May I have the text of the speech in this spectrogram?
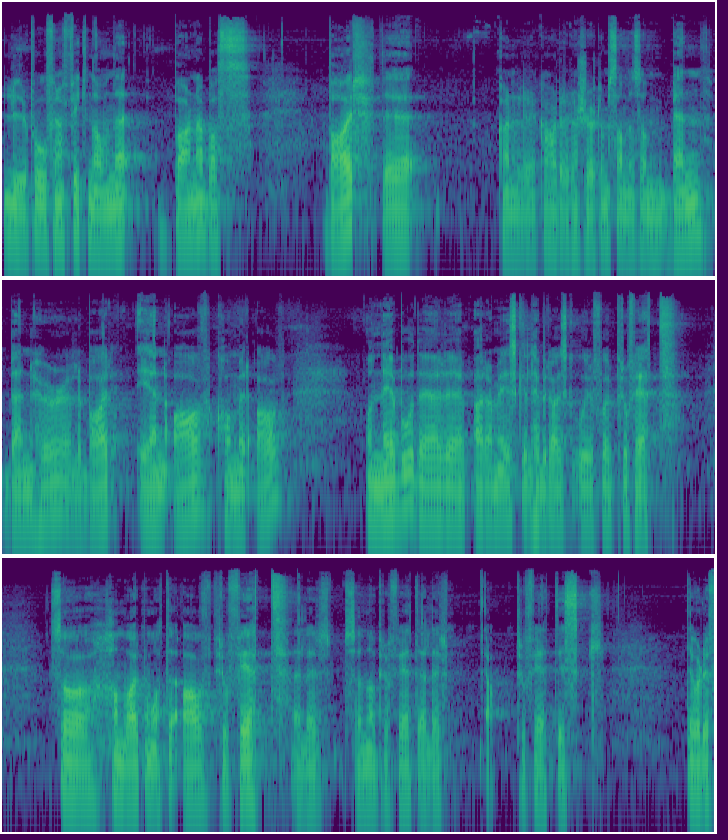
lure på hvorfor han fikk navnet Barnabas. Bar det kan, har dere kanskje hørt om samme som Ben, Ben-Hur eller Bar. En av kommer av. Og Nebo det er det arameiske eller hebraiske ordet for profet. Så han var på en måte av profet, eller sønn av profet, eller ja, profetisk Det var det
